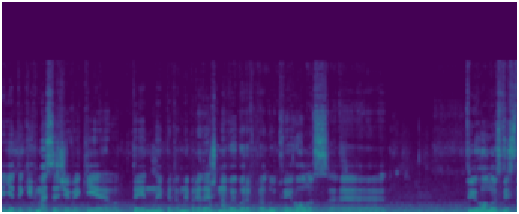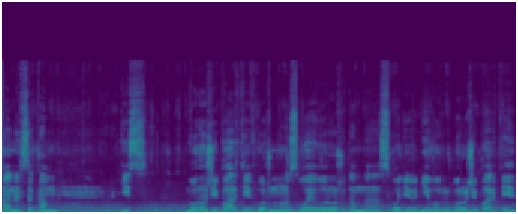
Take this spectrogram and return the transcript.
є таких меседжів, які от ти не, не прийдеш на вибори, вкрадуть твій голос. Е, твій голос дістанеться там якісь ворожі партії, в кожному на своє вороже, там на сході одні ворожі партії,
